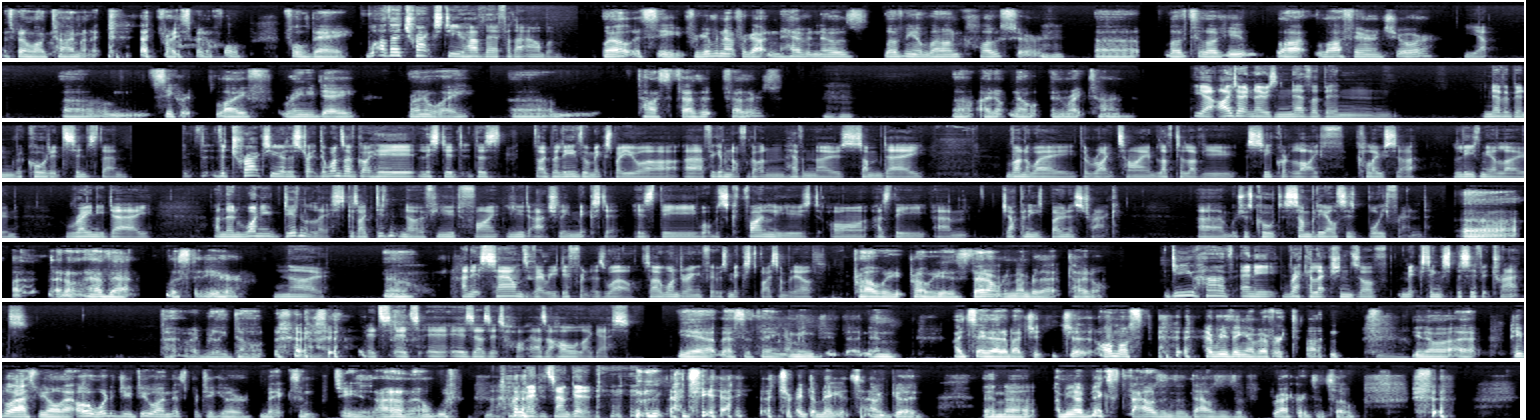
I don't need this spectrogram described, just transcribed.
I spent a long time on it. I probably spent a full full day. What other tracks do you have there for that album? Well, let's see. Forgiven, not forgotten. Heaven knows. Love me alone. Closer. Mhm. Uh, love to love you. Law, law fair and shore. Yep. um, Secret Life, Rainy Day, Runaway, um, Toss feather, Feathers, hmm uh, I don't know, and Right Time. Yeah, I don't know has never been never been recorded since then. The, the tracks you illustrate, the ones I've got here listed, there's I believe they were mixed by you are uh, Forgiven Not Forgotten, Heaven Knows, Someday, Runaway, The Right Time, Love to Love You, Secret Life, Closer, Leave Me Alone, Rainy Day, and then one you didn't list because I didn't know if you'd find you'd actually mixed it is the what was finally used on as the um, Japanese bonus track, um, which was called Somebody Else's Boyfriend. Uh, I I don't have that listed here. No, No, and it sounds very different as well. So I'm wondering if it was mixed by somebody else. probably probably is. I don't remember that title. Do you have any recollections of mixing specific tracks? I really don't. Uh, it's it's it is as it's as a whole, I guess. yeah, that's the thing. I mean, and I'd say that about ju- almost everything I've ever done. You know, uh, people ask me all that. Oh, what did you do on this particular mix? And Jesus, I don't know. I made it sound good. yeah, I tried to make it sound good. And uh, I mean, I've mixed thousands and thousands of records, and so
